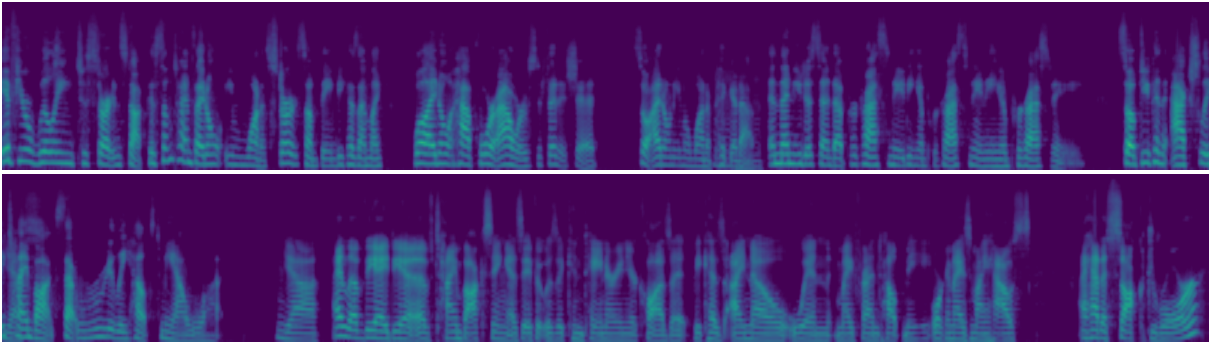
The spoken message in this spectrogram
if you're willing to start and stop. Because sometimes I don't even want to start something because I'm like, well, I don't have four hours to finish it. So I don't even want to pick mm-hmm. it up. Mm-hmm. And then you just end up procrastinating and procrastinating and procrastinating. So if you can actually yes. time box, that really helps me out a lot. Yeah. I love the idea of time boxing as if it was a container in your closet because I know when my friend helped me organize my house, I had a sock drawer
